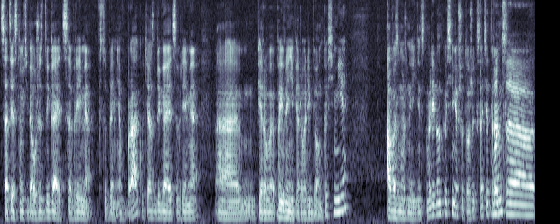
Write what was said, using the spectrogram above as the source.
Соответственно, у тебя уже сдвигается время вступления в брак, у тебя сдвигается время а, первого, появления первого ребенка в семье, а возможно единственного ребенка в семье, что тоже, кстати, тренд. Вот, э,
